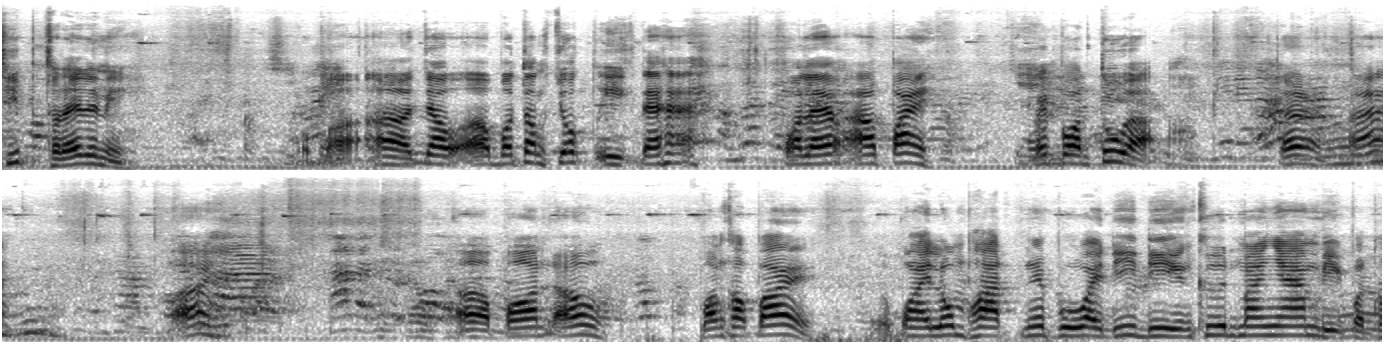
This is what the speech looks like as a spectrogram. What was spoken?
สิบเท่าไรเลยนี่บ่เออเจ้าเออบ่ต้องจกอีกนะฮะพอแล้วเอาไป ไปปอนตัวเออฮะไปเออปอนเอาปอนเข้าไปเออ ปล่อยลมพัดเนี่ยปูไว้ดีดีๆกลางคืนมายามอีกปะโถ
